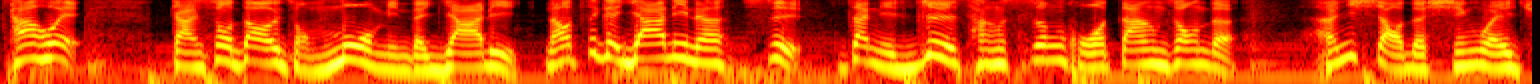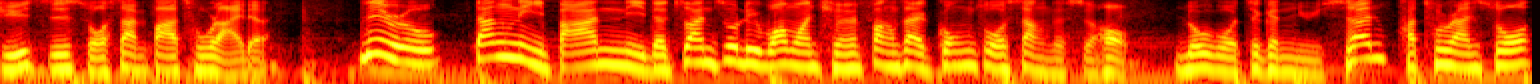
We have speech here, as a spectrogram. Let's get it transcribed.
她会感受到一种莫名的压力。然后这个压力呢，是在你日常生活当中的很小的行为举止所散发出来的。例如，当你把你的专注力完完全放在工作上的时候，如果这个女生她突然说：“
